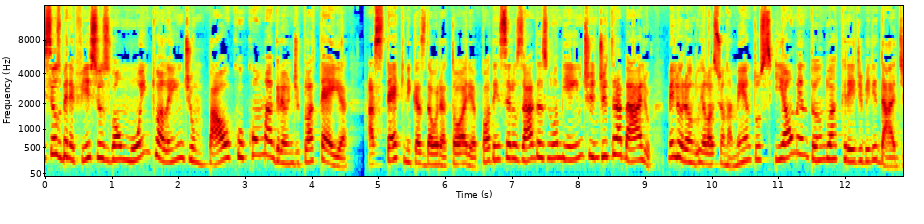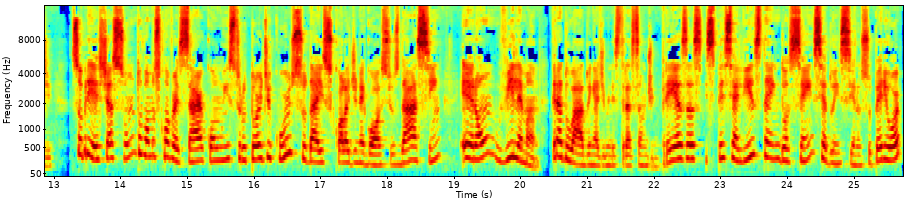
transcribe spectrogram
e seus benefícios vão muito além de um palco com uma grande plateia. As técnicas da oratória podem ser usadas no ambiente de trabalho, melhorando relacionamentos e aumentando a credibilidade. Sobre este assunto, vamos conversar com o instrutor de curso da Escola de Negócios da Assim, Heron Willeman, graduado em Administração de Empresas, especialista em docência do ensino superior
